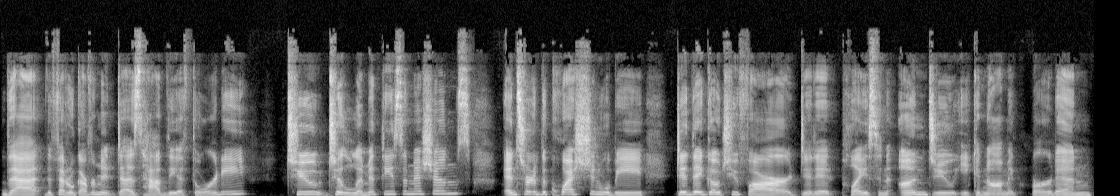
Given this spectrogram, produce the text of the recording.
that the federal government does have the authority to to limit these emissions and sort of the question will be did they go too far did it place an undue economic burden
